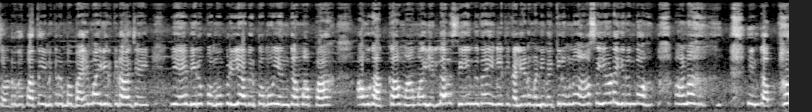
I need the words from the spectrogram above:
சொல்றத பார்த்தா எனக்கு ரொம்ப பயமா இருக்குடா அஜய். என் விருப்பமும் பிரியா விருப்பமும் எங்க அம்மா அப்பா அவங்க அக்கா மாமா எல்லாரும் சேர்ந்துதான் எங்களுக்கு கல்யாணம் பண்ணி வைக்கணும்னு ஆசையோட இருந்தோம். ஆனா எங்க அப்பா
